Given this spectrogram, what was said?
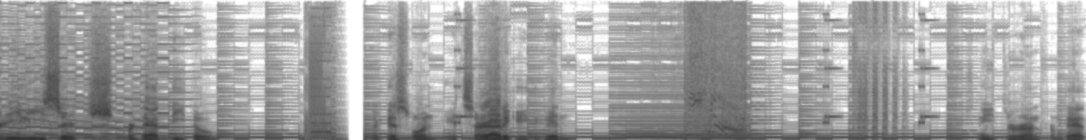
really search for that Ditto. Like this one, it's Raticate again. Need to run from that.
